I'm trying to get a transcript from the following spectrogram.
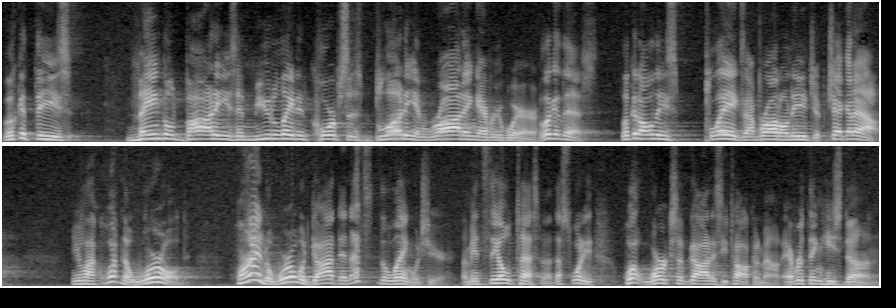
Look at these mangled bodies and mutilated corpses, bloody and rotting everywhere. Look at this. Look at all these plagues I brought on Egypt. Check it out. You're like, what in the world? Why in the world would God? And that's the language here. I mean, it's the Old Testament. That's what he, what works of God is he talking about? Everything he's done.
